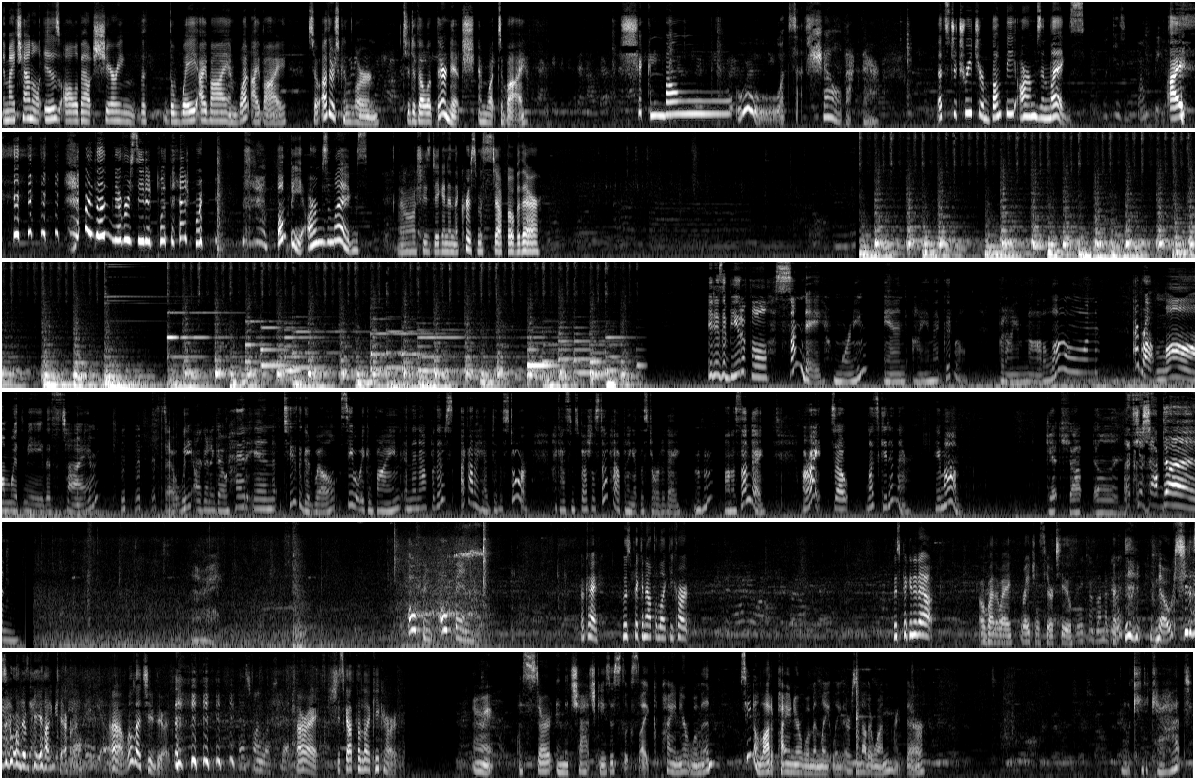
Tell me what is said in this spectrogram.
And my channel is all about sharing the, the way I buy and what I buy so others can learn to develop their niche and what to buy. Chicken bowl. Ooh, what's that shell back there? That's to treat your bumpy arms and legs. What is bumpy? I I've never seen it put that way. Bumpy arms and legs. Oh, she's digging in the Christmas stuff over there. It is a beautiful Sunday morning and I am at Goodwill, but I am not alone. I brought mom with me this time. so we are gonna go head in to the Goodwill, see what we can find, and then after this, I gotta head to the store. I got some special stuff happening at the store today, mm -hmm, on a Sunday. All right, so let's get in there. Hey mom. Get shop done. Let's get shop done. All right. Open, open. Okay, who's picking out the lucky cart? Who's picking it out? Oh, by the way, Rachel's here too. Rachel gonna do it? no, she doesn't want to be on camera. Uh, we'll let you do it. this one looks good. All right, she's got the lucky card. All right, let's start in the tchotchkes. This looks like Pioneer Woman. Seen a lot of Pioneer Woman lately. There's another one right there. Little kitty cat.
